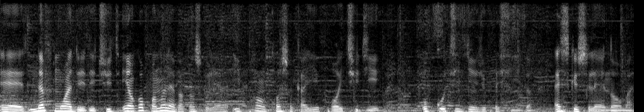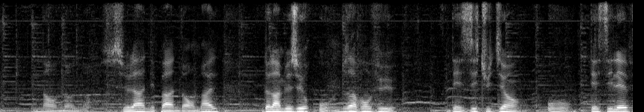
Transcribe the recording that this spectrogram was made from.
9 mois d'études, et encore pendant les vacances scolaires, il prend encore son cahier pour étudier au quotidien, je précise. Est-ce que cela est normal? Non, non, non. Cela n'est pas normal dans la mesure où nous avons vu des étudiants ou des élèves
